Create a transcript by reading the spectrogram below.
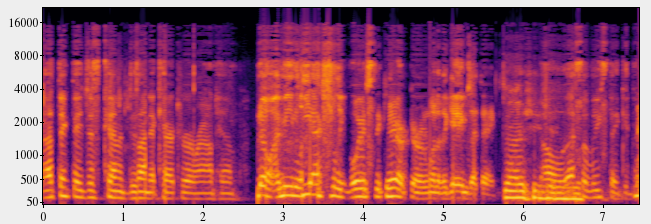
I think they just kind of designed that character around him. No, I mean he actually voiced the character in one of the games. I think. Oh, that's the least they could do.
